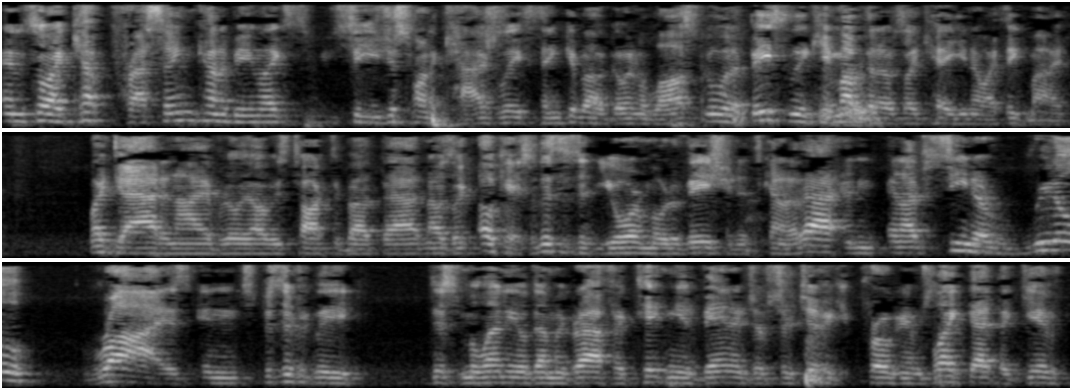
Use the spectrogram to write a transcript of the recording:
And so I kept pressing, kind of being like, so you just want to casually think about going to law school? And it basically came up that I was like, hey, you know, I think my, my dad and I have really always talked about that. And I was like, okay, so this isn't your motivation. It's kind of that. And, and I've seen a real rise in specifically this millennial demographic taking advantage of certificate programs like that that give,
